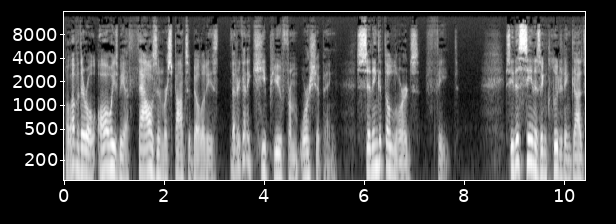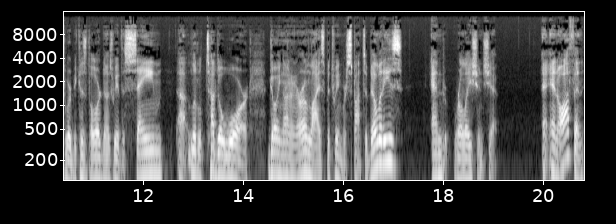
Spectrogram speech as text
Beloved, there will always be a thousand responsibilities that are going to keep you from worshiping, sitting at the Lord's feet. See, this scene is included in God's Word because the Lord knows we have the same uh, little tug of war going on in our own lives between responsibilities and relationship. And often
